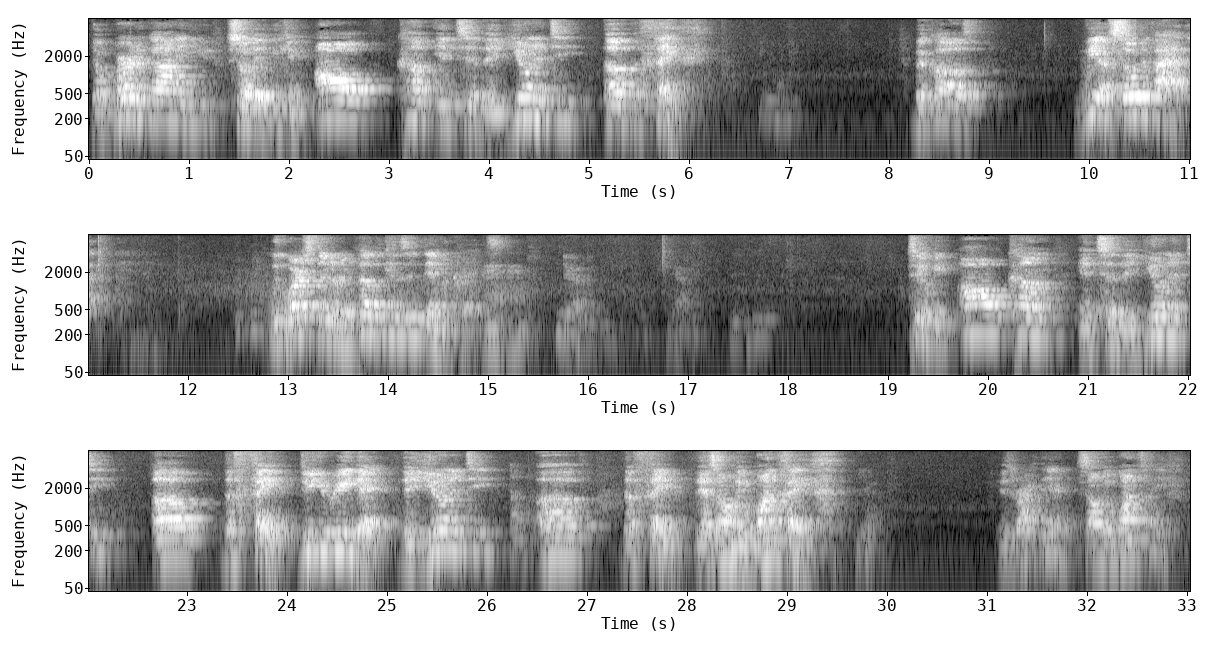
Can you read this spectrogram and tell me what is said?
the Word of God in you so that we can all come into the unity of the faith. Because we are so divided. We're worse than the Republicans and Democrats. Mm-hmm. Yeah. Till we all come into the unity of the faith. Do you read that? The unity of the faith. There's only one faith. Yeah. It's right there. It's only one faith.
